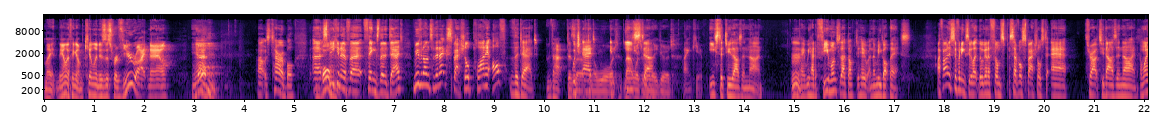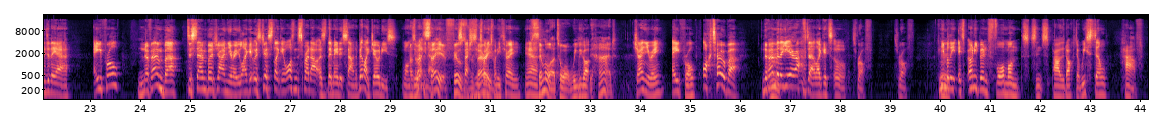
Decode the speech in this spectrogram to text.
Mate, the only thing I'm killing is this review right now. Yeah. That was terrible. Uh, speaking of uh, things that are dead, moving on to the next special, Planet of the Dead. That deserved aired an award. That was Easter. really good. Thank you. Easter 2009. Hmm. Okay, we had a few months that Doctor Who, and then we got this. I found it so funny because like they were going to film sp- several specials to air throughout 2009. And when did they air? April, November, December, January. Like it was just like it wasn't spread out as they made it sound. A bit like Jodie's one. I was about to say it feels specials in very 2023. Yeah, similar to what we, got- had. January, April, October, November hmm. the year after. Like it's oh, it's rough. It's rough. Can you hmm. believe it's only been four months since Power of the Doctor? We still have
